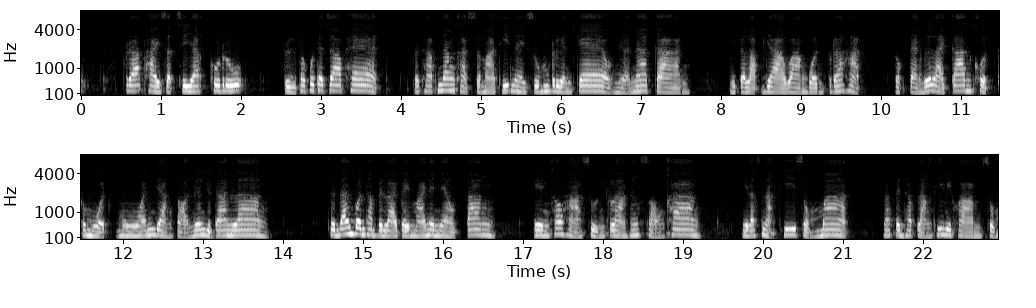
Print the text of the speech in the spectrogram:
ป พระภัยสัชยคุรุ หรือพระพุทธเจ้าแพทย์ ประทับนั่งขัดสมาธิในซุ้มเรือนแก้ว เหนือหน้าการ มีตลับยาวางบนพระหัตถ์ตกแต่งด้วยลายก้านขดขมวดม้วนอย่างต่อเนื่องอยู่ด้านล่าง ส่วนด้านบนทำเป็นลายใบไม้ในแนวตั้ง เอ็นเข้าหาศูนย์กลางทั้งสองข้าง มีลักษณะที่สมมาตรและเป็นทับหลังที่มีความสม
